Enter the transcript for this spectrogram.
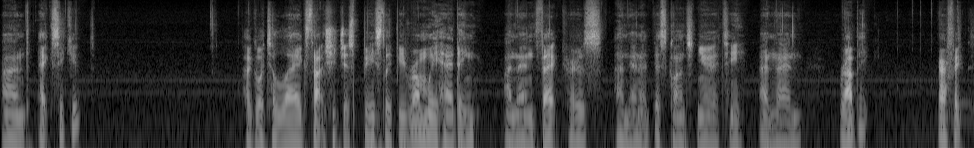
and execute. I go to legs, that should just basically be runway heading, and then vectors, and then a discontinuity, and then RABIK. Perfect.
